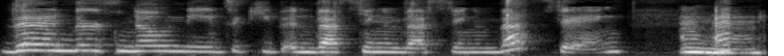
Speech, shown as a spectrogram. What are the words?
then there's no need to keep investing, investing, investing. Mm-hmm. And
